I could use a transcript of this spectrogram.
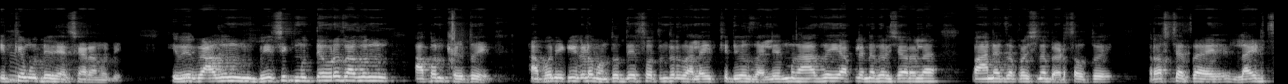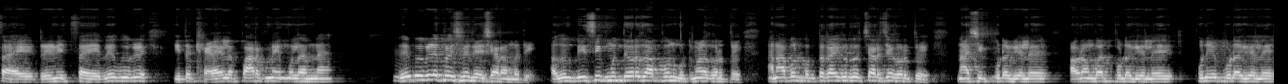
इतके. मुद्दे आहेत शहरामध्ये. की वेग अजून बेसिक मुद्द्यावरच अजून आपण खेळतोय. आपण एकीकडे म्हणतो देश स्वतंत्र झाला इतके दिवस झाले आणि मग आजही आपल्या नगर शहराला पाण्याचा प्रश्न भेडसावतोय. रस्त्याचा आहे लाईटचा आहे ड्रेनेजचा आहे वेगवेगळे इथं खेळायला पार्क नाही मुलांना. वेगवेगळे प्रश्न आहेत या शहरामध्ये. अजून बेसिक मुद्द्यावरच आपण घुटमाळ करतोय. आणि आपण फक्त काय करतो? चर्चा करतोय. नाशिक पुढे गेलंय औरंगाबाद पुढे गेलंय पुणे पुढे गेलंय.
